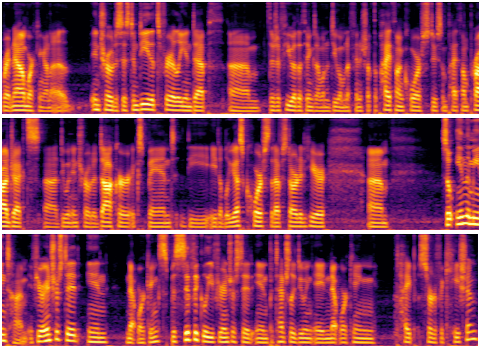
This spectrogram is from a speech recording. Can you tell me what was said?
right now, I'm working on a intro to systemd that's fairly in depth. Um, there's a few other things I want to do. I'm going to finish up the Python course, do some Python projects, uh, do an intro to Docker, expand the AWS course that I've started here. Um, so, in the meantime, if you're interested in networking, specifically if you're interested in potentially doing a networking type certification,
